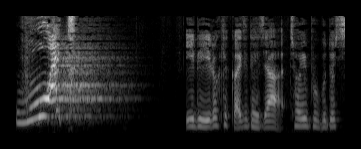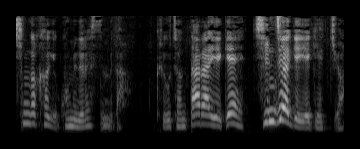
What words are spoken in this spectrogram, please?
What? 일이 이렇게까지 되자 저희 부부도 심각하게 고민을 했습니다. 그리고 전 딸아이에게 진지하게 얘기했죠.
